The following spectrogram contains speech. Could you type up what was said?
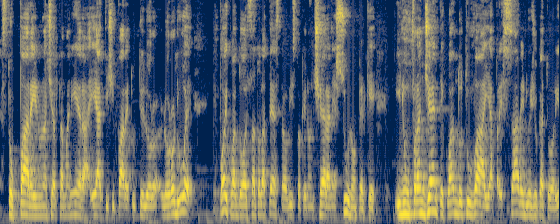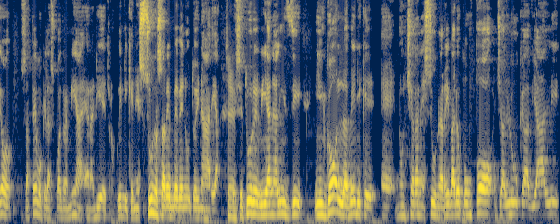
stoppare in una certa maniera e anticipare tutti loro, loro due. E poi quando ho alzato la testa ho visto che non c'era nessuno perché in un frangente quando tu vai a pressare due giocatori, io sapevo che la squadra mia era dietro, quindi che nessuno sarebbe venuto in aria. Certo. Se tu rianalizzi il gol, vedi che eh, non c'era nessuno, arriva dopo un po' Gianluca Vialli,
